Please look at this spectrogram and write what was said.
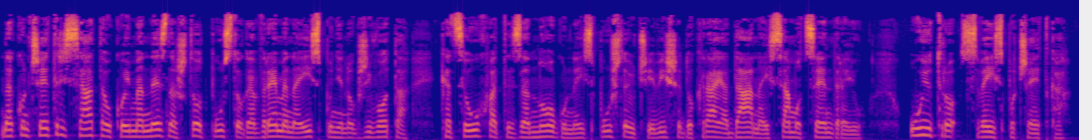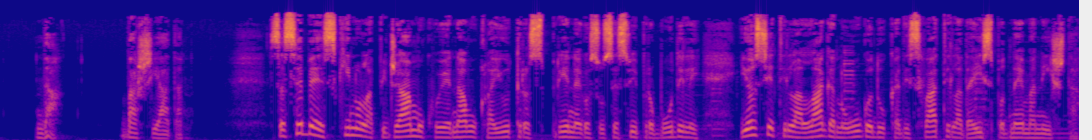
nakon četiri sata u kojima ne znaš što od pustoga vremena i ispunjenog života, kad se uhvate za nogu ne ispuštajući je više do kraja dana i samo cendraju, ujutro sve iz početka. Da, baš jadan. Sa sebe je skinula pidžamu koju je navukla jutros prije nego su se svi probudili i osjetila laganu ugodu kad je shvatila da ispod nema ništa.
